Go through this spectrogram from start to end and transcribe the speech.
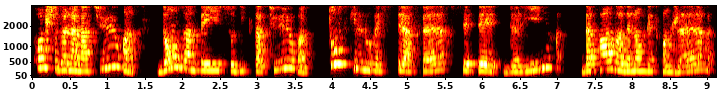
Proche de la nature, dans un pays sous dictature, tout ce qu'il nous restait à faire, c'était de lire, d'apprendre des langues étrangères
